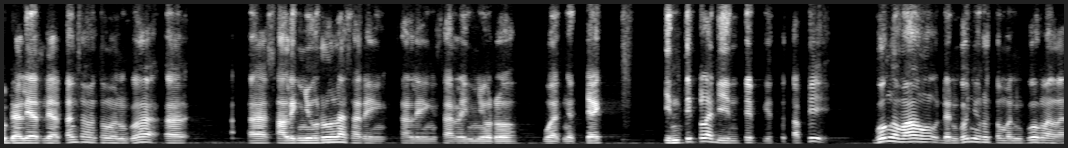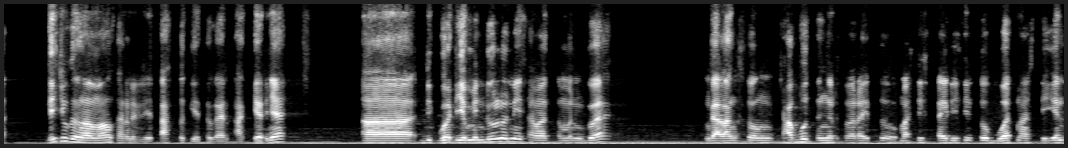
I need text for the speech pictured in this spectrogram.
udah lihat-lihatan sama teman gue eh, eh, saling nyuruh lah, saling saling saling nyuruh buat ngecek, intip lah diintip gitu. Tapi gue nggak mau dan gue nyuruh teman gue malah. Dia juga nggak mau karena dia takut gitu kan. Akhirnya eh di, gue diemin dulu nih sama temen gue, nggak langsung cabut denger suara itu, masih stay di situ buat mastiin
